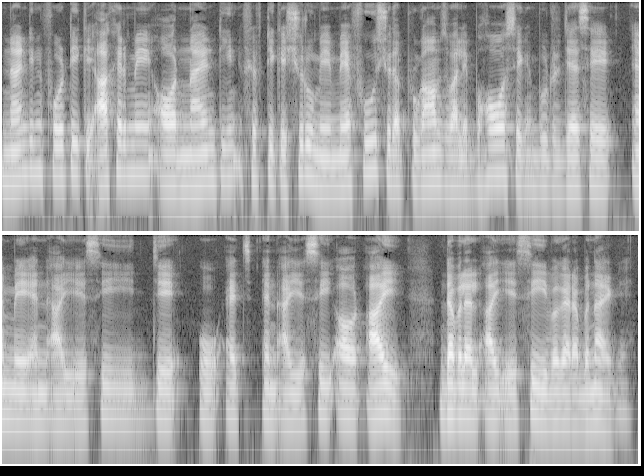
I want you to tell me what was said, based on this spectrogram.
1940 کے آخر میں اور 1950 کے شروع میں محفوظ شدہ پروگرامز والے بہت سے کمپیوٹر جیسے M A N I A C, J O H N I A C اور آئی ڈبل ایل آئی اے سی وغیرہ بنائے گئے۔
